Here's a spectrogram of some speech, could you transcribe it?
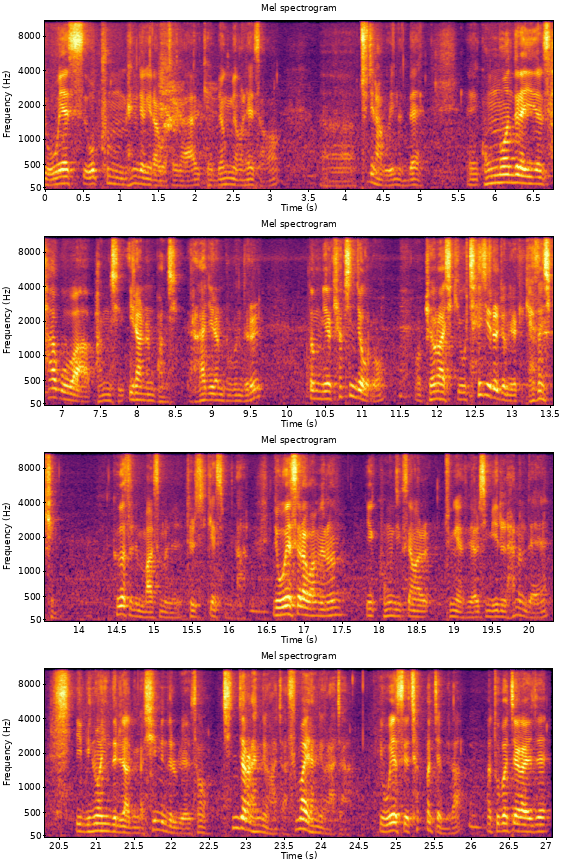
OS 오품 행정이라고 저희가 이렇게 명명을 해서 어, 추진하고 있는데 에, 공무원들의 이런 사고와 방식, 일하는 방식 여러 가지 이런 부분들을 좀 이렇게 혁신적으로 어, 변화시키고 체질을 좀 이렇게 개선시킨 그것을 좀 말씀을 드릴 수 있겠습니다. 이제 OS라고 하면은 이 공직생활 중에서 열심히 일을 하는데 이 민원인들이라든가 시민들을 위해서 친절한 행정하자, 스마일 행정을 하자. 이 OS의 첫 번째입니다. 두 번째가 이제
